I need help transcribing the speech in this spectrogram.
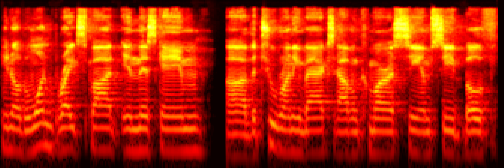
you know, the one bright spot in this game uh, the two running backs, Alvin Kamara, CMC, both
